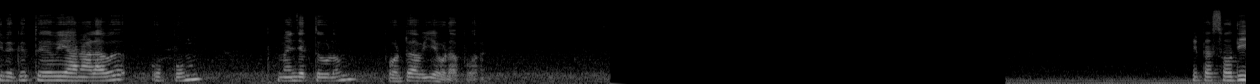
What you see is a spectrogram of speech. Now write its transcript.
இதுக்கு தேவையான அளவு உப்பும் மஞ்சத்தூளும் போட்டு அவிய விட போகிறேன் இப்போ சொதி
